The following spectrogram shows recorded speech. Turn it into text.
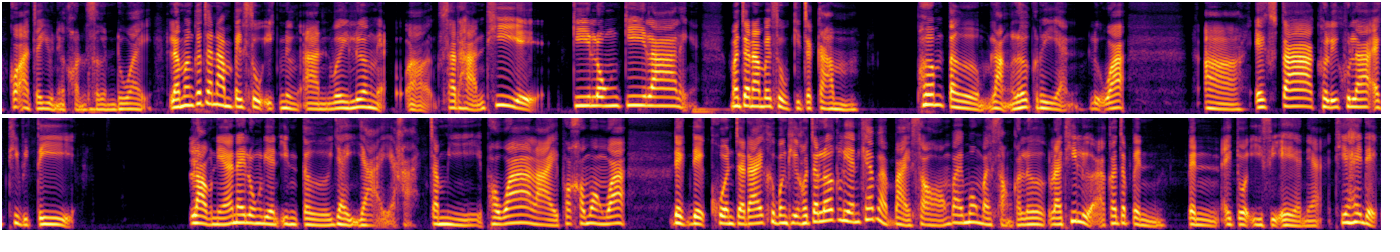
ๆ ก็อาจจะอยู่ใน concern ด้วย แล้วมันก็จะนำไปสู่อีกหนึ่งอันเว้ยเรื่องเนี่ยสถานที่กีลงกีฬาอะไรเงี้ยมันจะนำไปสู่กิจกรรม เพิ่มเติมหลังเลิกเรียน หรือว่าอ่า extra curricular activity เหล่านี้ในโรงเรียนอินเตอร์ใหญ่ๆอะค่ะ จะมีเพราะว่าอะไร เพราะเขามองว่าเด็กๆควรจะได้คือบางทีเขาจะเลิกเรียนแค่แบบบ่ายสองบ่ายโมงบ่ายสองก็เลิก และที่เหลือก็จะเป็นเป็นไอตัว ECA เนี่ยที่ให้เด็ก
